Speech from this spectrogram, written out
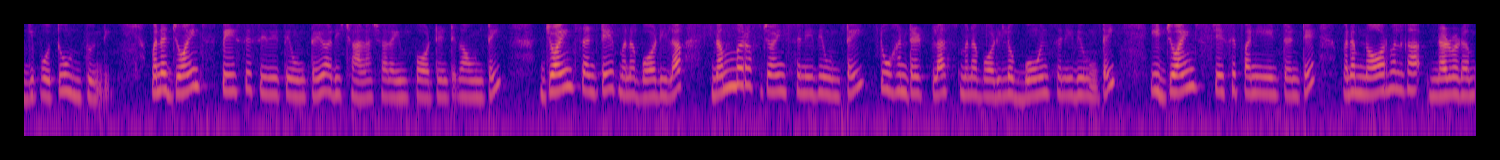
తగ్గిపోతూ ఉంటుంది. మన జాయింట్ స్పేసెస్ ఏదైతే ఉంటాయో అది చాలా చాలా ఇంపార్టెంట్గా ఉంటాయి. జాయింట్స్ అంటే మన బాడీలో నంబర్ ఆఫ్ జాయింట్స్ అనేది ఉంటాయి. టూ హండ్రెడ్ ప్లస్ మన బాడీలో బోన్స్ అనేది ఉంటాయి. ఈ జాయింట్స్ చేసే పని ఏంటంటే మనం నార్మల్గా నడవడం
